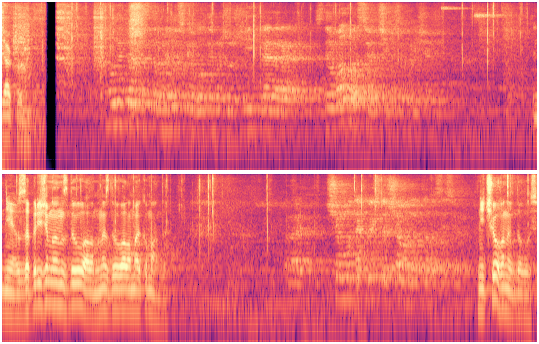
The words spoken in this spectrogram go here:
Дякую. Володимир Ні, Запоріжжя мене не здивувало, мене здивувала моя команда. Чому так вийшло, що вам не вдалося сьогодні? Нічого не вдалося.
